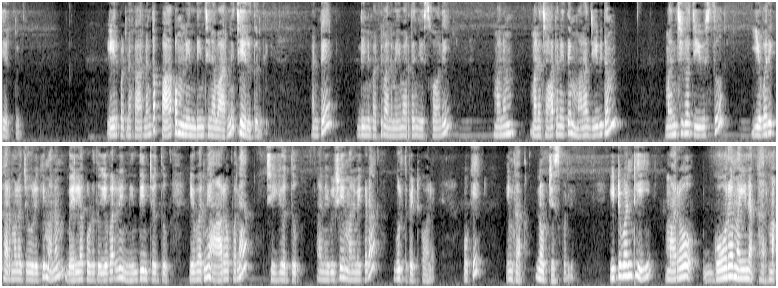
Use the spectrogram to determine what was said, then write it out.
చేరుతుంది. ఏర్పడిన కారణంగా పాపం నిందించిన వారిని చేరుతుంది. అంటే దీన్ని బట్టి మనం ఏం అర్థం చేసుకోవాలి? మనం మన చేతనైతే మన జీవితం మంచిగా జీవిస్తూ ఎవరి కర్మల జోలికి మనం వెళ్ళకూడదు ఎవరిని నిందించొద్దు ఎవరిని ఆరోపణ చెయ్యొద్దు. అనే విషయం మనం ఇక్కడ గుర్తుపెట్టుకోవాలి. ఓకే? ఇంకా నోట్ చేసుకోండి. ఇటువంటి మరో ఘోరమైన కర్మ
